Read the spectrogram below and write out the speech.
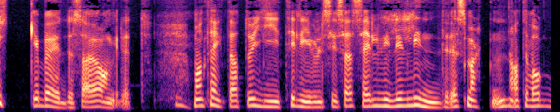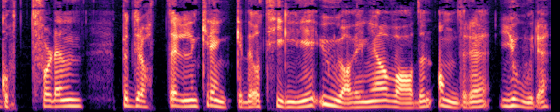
ikke bøyde seg og angret. Man tenkte at å gi tilgivelse i seg selv ville lindre smerten, at det var godt for den bedratte eller den krenkede å tilgi, uavhengig av hva den andre gjorde.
